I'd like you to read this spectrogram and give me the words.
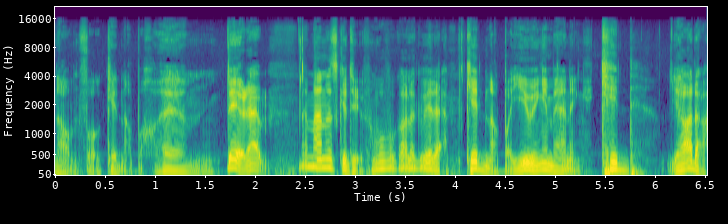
navn for kidnapper. Um, det er jo det. Det er mennesketyv. Hvorfor kaller ikke vi det? Kidnapper gir jo ingen mening. Kid. Ja da,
